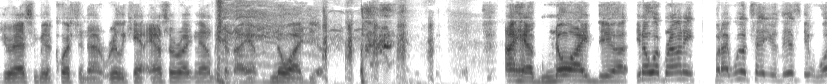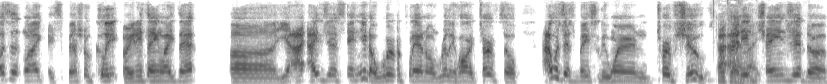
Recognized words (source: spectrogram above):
you're asking me a question that I really can't answer right now because I have no idea. I have no idea. You know what, Brownie? But I will tell you this: it wasn't like a special cleat or anything like that. Uh, yeah, I, I just and you know we're playing on really hard turf, so I was just basically wearing turf shoes. Okay, I, I, didn't right. change it to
